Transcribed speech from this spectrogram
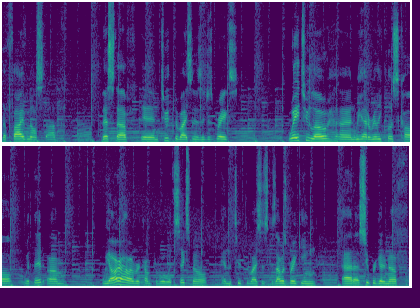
the five mil stuff, this stuff in tooth devices. It just breaks way too low and we had a really close call with it. Um, we are, however, comfortable with six mil in the tooth devices because I was breaking at a super good enough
